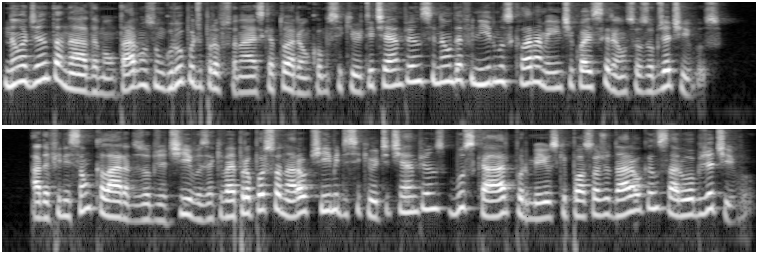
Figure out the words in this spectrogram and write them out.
Não adianta nada montarmos um grupo de profissionais que atuarão como Security Champions se não definirmos claramente quais serão seus objetivos. A definição clara dos objetivos é que vai proporcionar ao time de Security Champions buscar por meios que possam ajudar a alcançar o objetivo.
